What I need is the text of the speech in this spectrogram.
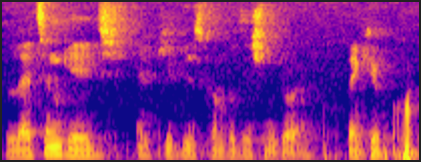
let's engage and keep this conversation going. Thank you.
